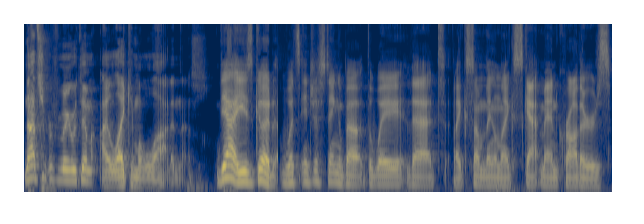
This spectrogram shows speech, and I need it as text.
Not super familiar with him. I like him a lot in this. Yeah, he's good. What's interesting about the way that like something like Scatman Crothers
